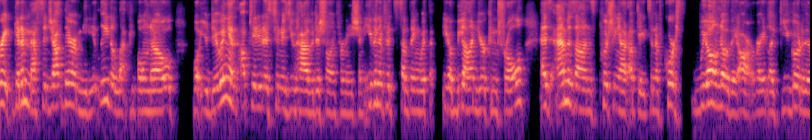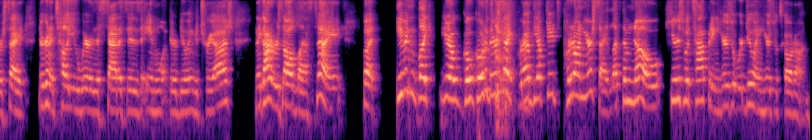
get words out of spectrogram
great, get a message out there immediately to let people know what you're doing and update it as soon as you have additional information, even if it's something with you know beyond your control. As Amazon's pushing out updates, and of course we all know they are right. Like you go to their site, they're going to tell you where the status is and what they're doing to triage. They got it resolved last night, but even like you know go go to their site, grab the updates, put it on your site, let them know here's what's happening, here's what we're doing, here's what's going on.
